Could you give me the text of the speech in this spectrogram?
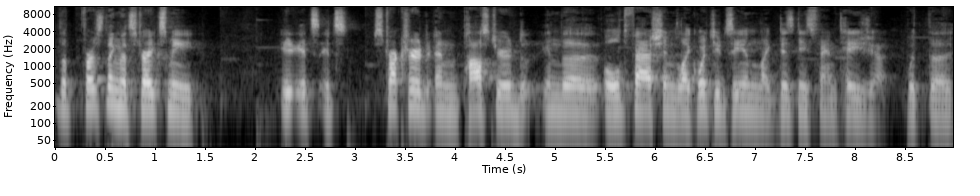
the first thing that strikes me. It's it's structured and postured in the old-fashioned, like what you'd see in like Disney's Fantasia, with the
